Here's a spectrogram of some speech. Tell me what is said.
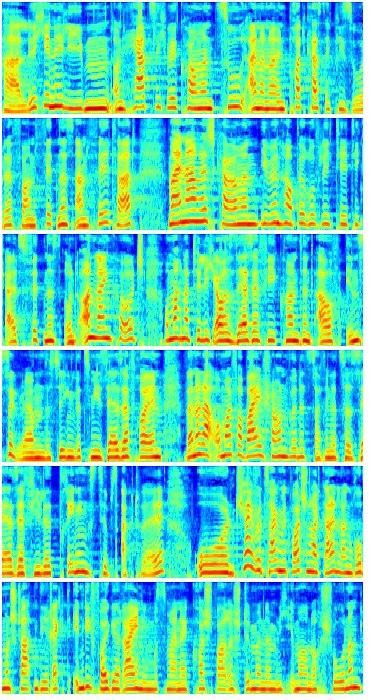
Hallöchen, ihr Lieben, und herzlich willkommen zu einer neuen Podcast-Episode von Fitness Unfiltered. Mein Name ist Carmen, ich bin hauptberuflich tätig als Fitness- und Online-Coach und mache natürlich auch sehr, sehr viel Content auf Instagram. Deswegen würde es mich sehr, sehr freuen, wenn ihr da auch mal vorbeischauen würdet. Da findet ihr sehr, sehr viele Trainingstipps aktuell. Und ja, ich würde sagen, wir quatschen heute gar nicht lang rum und starten direkt in die Folge rein. Ich muss meine kostbare Stimme nämlich immer noch schonen.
